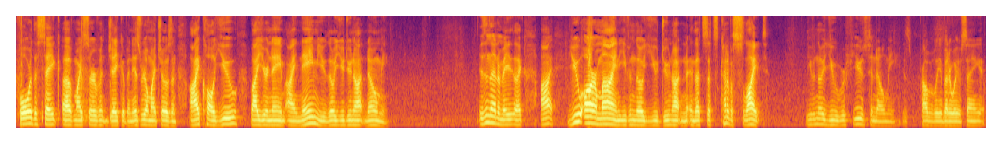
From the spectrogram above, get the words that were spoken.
For the sake of my servant Jacob and Israel, my chosen, I call you by your name. I name you, though you do not know me. Isn't that amazing? Like, I you are mine even though you do not and that's that's kind of a slight even though you refuse to know me is probably a better way of saying it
